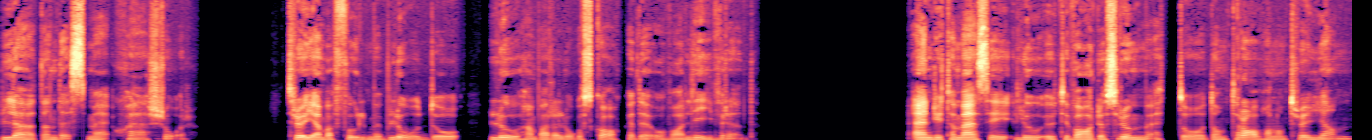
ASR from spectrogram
blödandes med skärsår. Tröjan var full med blod och Lou han bara låg och skakade och var livrädd. Angie tar med sig Lou ut till vardagsrummet och de tar av honom tröjan.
